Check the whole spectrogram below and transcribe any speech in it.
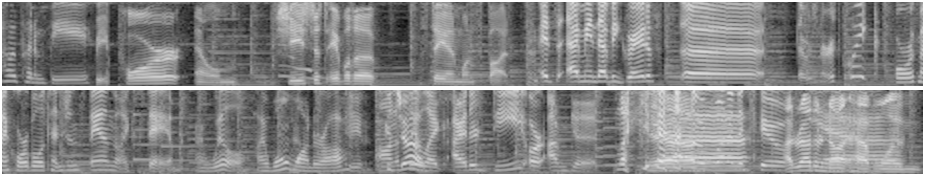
I would put him B. B? Poor Elm. She's just able to stay in one spot. It's. I mean, that'd be great if uh, there was an earthquake. Or with my horrible attention span, they're like, stay. I'm like, I will. I won't wander off. Dude, Good honestly, job. like either D or I'm good. Like, Yeah. one of the two. I'd rather not have one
